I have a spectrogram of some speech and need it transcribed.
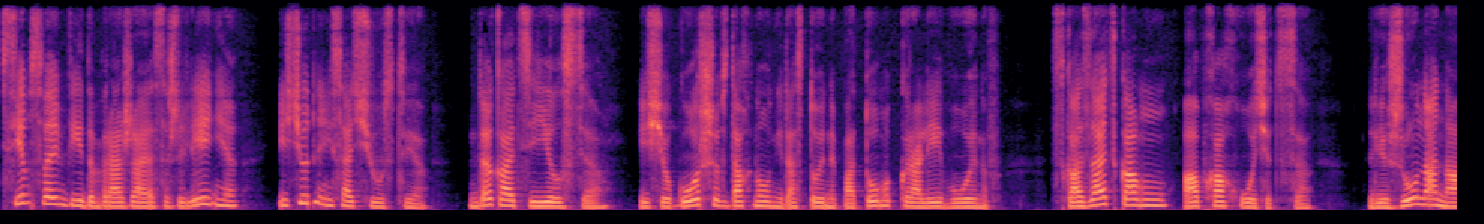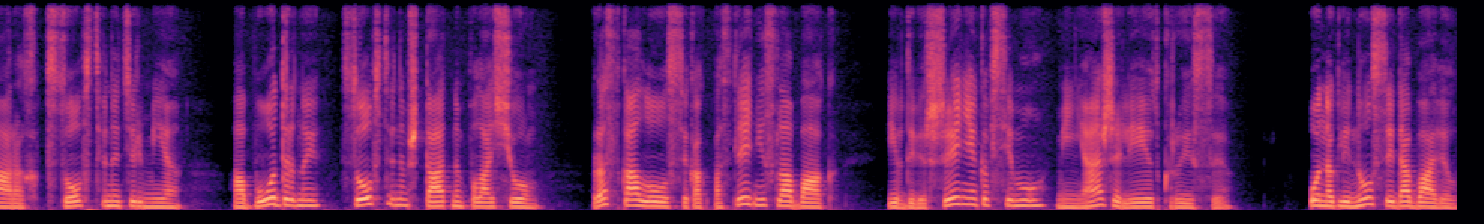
всем своим видом выражая сожаление и чуть ли не сочувствие. Докатился. Еще горше вздохнул недостойный потомок королей воинов. Сказать кому обхохочется. Лежу на нарах в собственной тюрьме, ободранный собственным штатным палачом. Раскололся, как последний слабак, и в довершение ко всему меня жалеют крысы. Он оглянулся и добавил:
